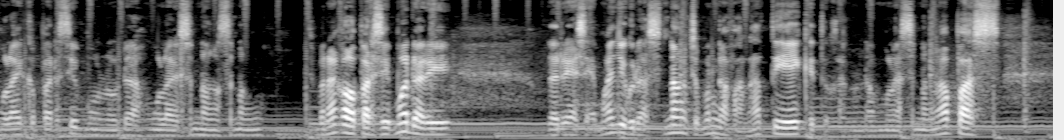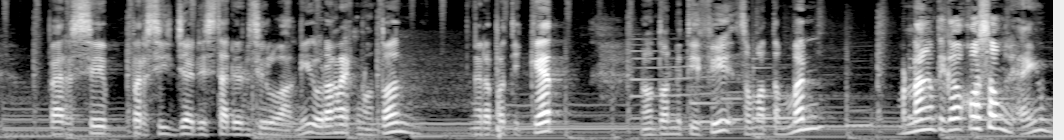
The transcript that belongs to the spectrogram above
mulai ke Persib udah mulai seneng seneng sebenarnya kalau Persib mah dari dari SMA juga udah senang cuman nggak fanatik gitu kan. Udah mulai seneng apa Persib Persija di Stadion Siliwangi orang rek nonton nggak dapat tiket nonton di TV sama temen menang 3-0 ya aing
